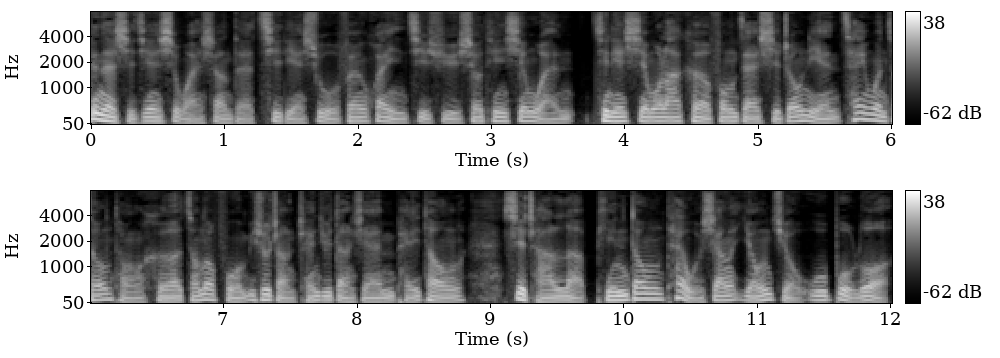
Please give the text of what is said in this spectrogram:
现在时间是晚上的七点十五分，欢迎继续收听新闻。今天是莫拉克风灾十周年，蔡英文总统和总统府秘书长陈菊等人陪同视察了屏东太武乡永久屋部落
